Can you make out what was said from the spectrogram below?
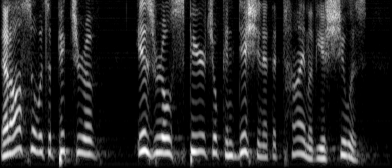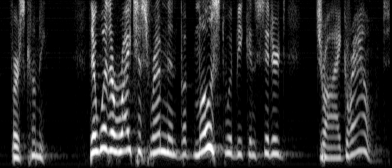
And also, it's a picture of Israel's spiritual condition at the time of Yeshua's first coming. There was a righteous remnant, but most would be considered dry ground.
